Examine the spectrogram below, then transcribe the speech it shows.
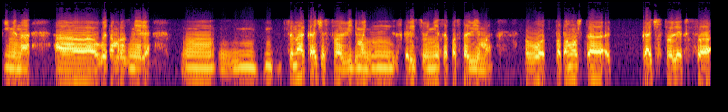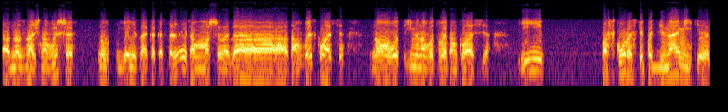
именно э, в этом размере, э, цена-качество, видимо, скорее всего, несопоставимы. Вот, потому что качество Lexus однозначно выше. Ну, я не знаю, как остальные там машины, да, а, там в S-классе, но вот именно вот в этом классе. И по скорости, по динамике,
